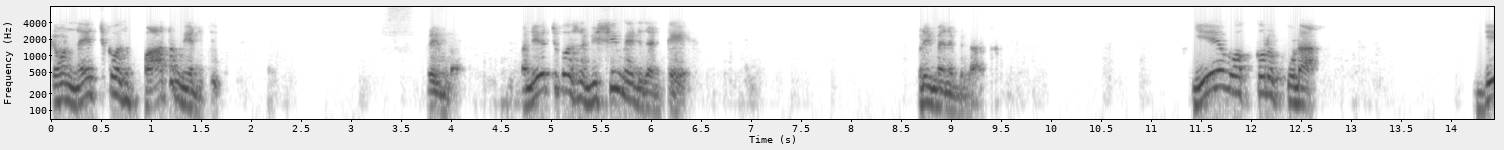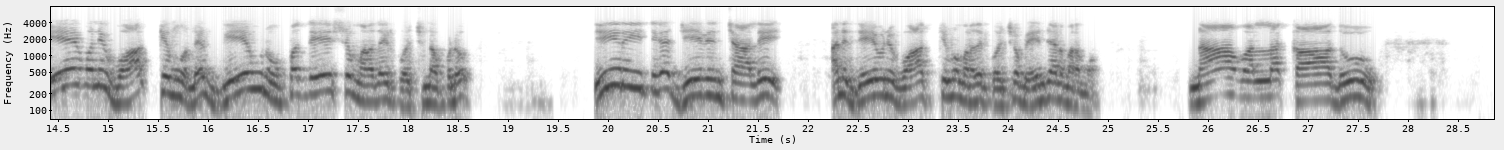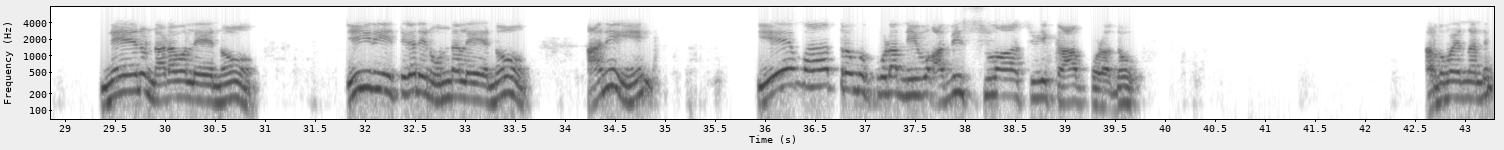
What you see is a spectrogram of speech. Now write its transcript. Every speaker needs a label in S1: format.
S1: మనం నేర్చుకోవాల్సిన పాఠం ఏంటిది ప్రేమ మనం నేర్చుకోవాల్సిన విషయం ఏంటిదంటే ప్రియమైన బిడ్డ ఏ ఒక్కరు కూడా దేవుని వాక్యము లేదా దేవుని ఉపదేశం మన దగ్గరికి వచ్చినప్పుడు ఈ రీతిగా జీవించాలి అని దేవుని వాక్యము మన దగ్గరికి వచ్చినప్పుడు ఏం చేయాలి మనము? నా వల్ల కాదు. నేను నడవలేను. ఈ రీతిగా నేను ఉండలేను అని ఏ మాత్రము కూడా నీవు అవిశ్వాసివి కాకూడదు. అర్థమైందండి?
